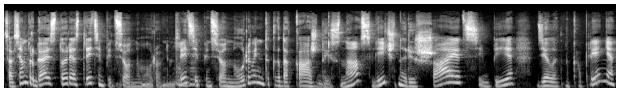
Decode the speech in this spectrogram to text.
Совсем другая история с третьим пенсионным уровнем. Третий mm пенсионный уровень – это когда каждый из нас лично решает себе делать накопление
